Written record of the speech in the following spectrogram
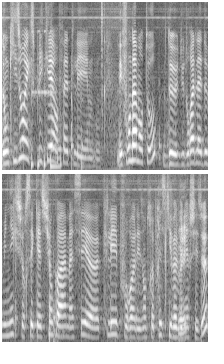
Donc, ils ont expliqué en fait les les fondamentaux du droit de la Dominique sur ces questions quand même assez euh, clés pour euh, les entreprises qui veulent venir chez eux.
